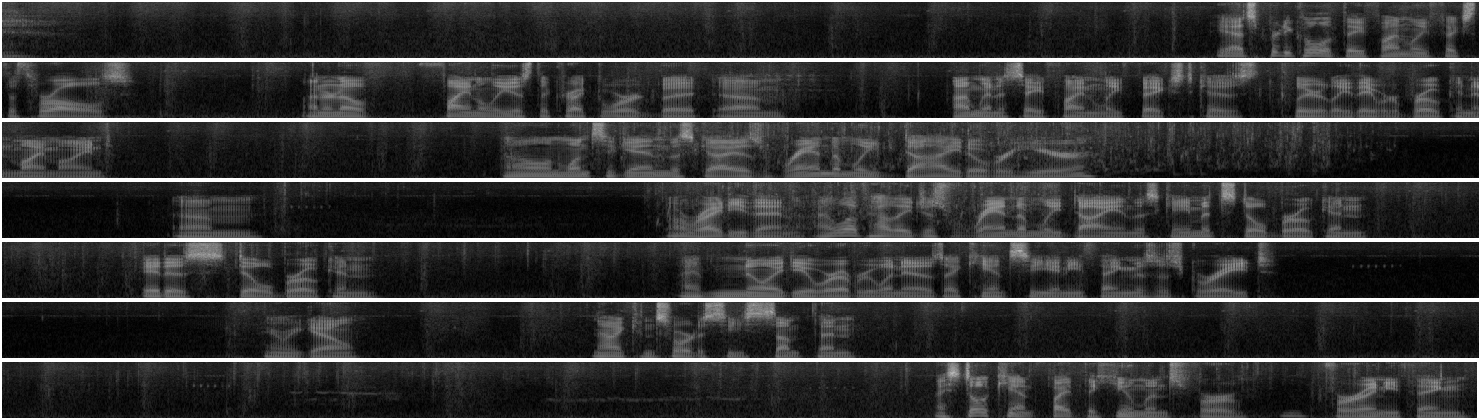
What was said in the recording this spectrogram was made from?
Yeah, it's pretty cool that they finally fixed the thralls. I don't know if finally is the correct word, but um, I'm going to say finally fixed because clearly they were broken in my mind. Oh, and once again, this guy has randomly died over here. Um, alrighty then. I love how they just randomly die in this game. It's still broken. It is still broken. I have no idea where everyone is. I can't see anything. This is great. Here we go. Now I can sort of see something. I still can't fight the humans for for anything.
